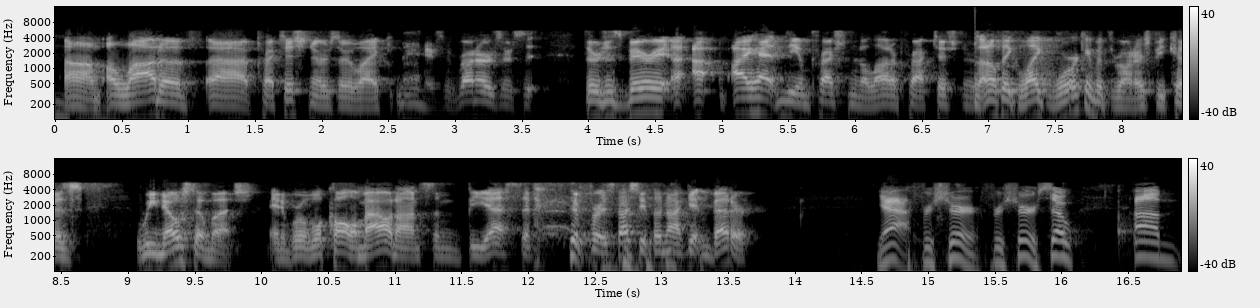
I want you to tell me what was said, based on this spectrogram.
mm-hmm. um, a lot of uh, practitioners are like, man, there's runners, there's they're just very. I, I had the impression that a lot of practitioners, I don't think, like working with runners because we know so much, and we'll, we'll call them out on some BS, for, especially if they're not getting better. Yeah, for sure, for sure. So, um,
